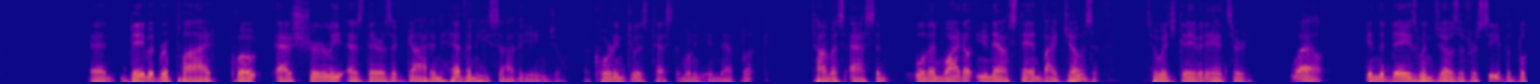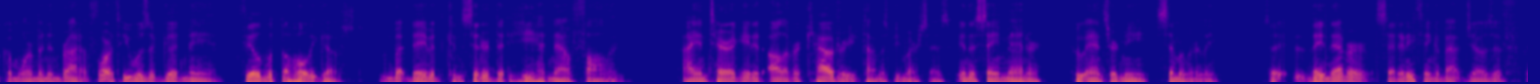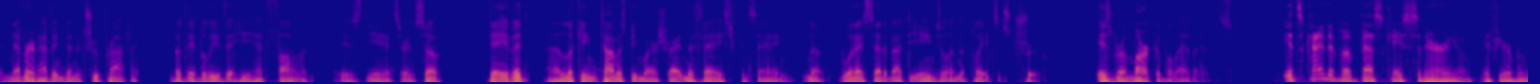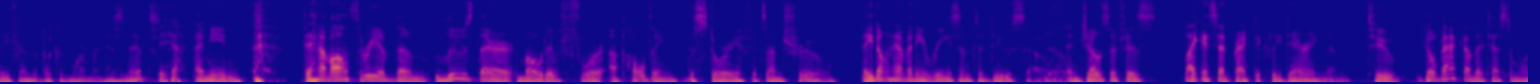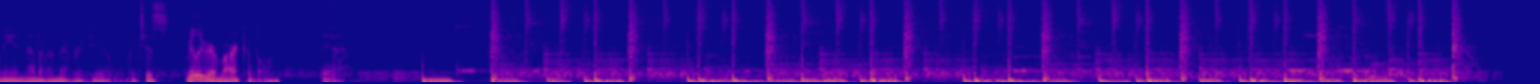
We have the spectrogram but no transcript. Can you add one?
And David replied, quote, As surely as there is a God in heaven, he saw the angel, according to his testimony in that book. Thomas asked him, Well, then why don't you now stand by Joseph? To which David answered, Well, in the days when Joseph received the Book of Mormon and brought it forth, he was a good man, filled with the Holy Ghost. But David considered that he had now fallen. I interrogated Oliver Cowdery, Thomas B. Marsh says, in the same manner, who answered me similarly. So they never said anything about Joseph never having been a true prophet, but they believed that he had fallen, is the answer. And so David, uh, looking Thomas B. Marsh right in the face and saying, No, what I said about the angel and the plates is true, is remarkable evidence. It's kind of a best case scenario if you're a believer in the Book of Mormon, isn't it? Yeah. I mean, to have all three of them lose their motive for upholding the story if it's untrue, they don't have any reason to do so. No. And Joseph is, like I said, practically daring them to go back on their testimony, and none of them ever do, which is really remarkable. Yeah.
